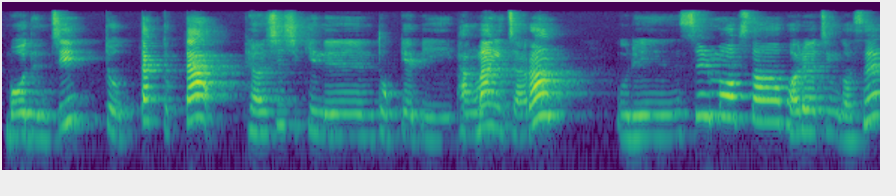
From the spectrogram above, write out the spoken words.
뭐든지 뚝딱뚝딱 변신시키는 도깨비 방망이처럼 우린 쓸모없어 버려진 것을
